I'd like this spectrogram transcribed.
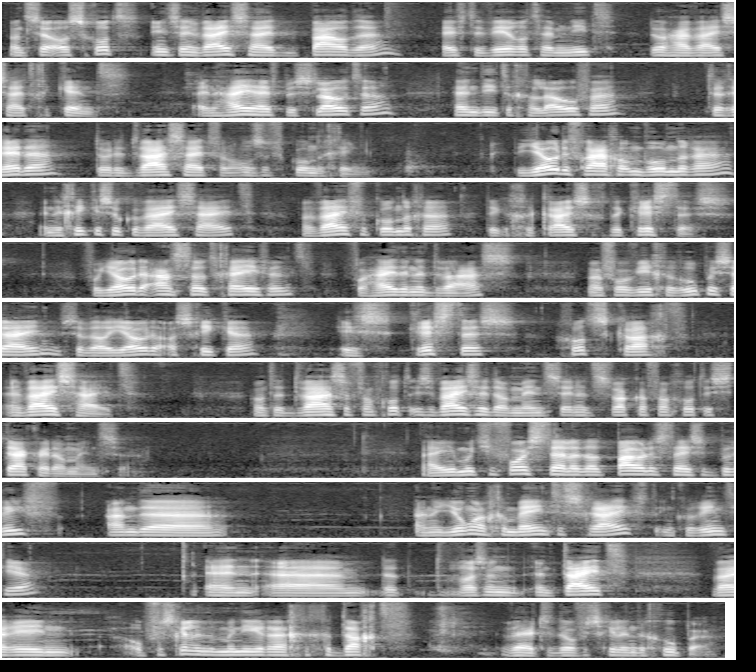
Want zoals God in zijn wijsheid bepaalde, heeft de wereld hem niet door haar wijsheid gekend. En hij heeft besloten hen die te geloven te redden door de dwaasheid van onze verkondiging. De Joden vragen om wonderen en de Grieken zoeken wijsheid, maar wij verkondigen de gekruisigde Christus. Voor Joden aanstootgevend, voor heidenen dwaas, maar voor wie geroepen zijn, zowel Joden als Grieken, is Christus Gods kracht en wijsheid. Want het dwaze van God is wijzer dan mensen en het zwakke van God is sterker dan mensen. Nou, je moet je voorstellen dat Paulus deze brief aan, de, aan een jonge gemeente schrijft in Corinthië. En uh, dat was een, een tijd waarin op verschillende manieren gedacht werd door verschillende groepen.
